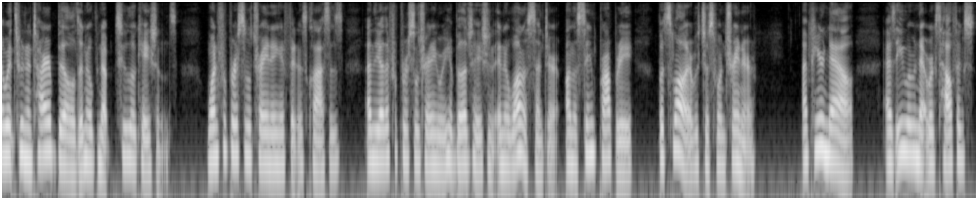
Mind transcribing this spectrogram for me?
I went through an entire build and opened up two locations one for personal training and fitness classes, and the other for personal training rehabilitation in a wellness center on the same property, but smaller with just one trainer. I'm here now as eWomen Network's Halifax,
